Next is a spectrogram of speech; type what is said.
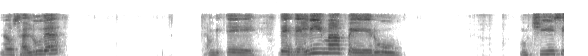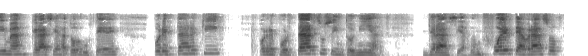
nos saluda eh, desde Lima, Perú. Muchísimas gracias a todos ustedes por estar aquí, por reportar su sintonía. Gracias. Un fuerte abrazo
